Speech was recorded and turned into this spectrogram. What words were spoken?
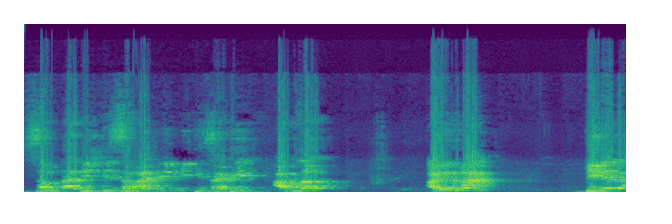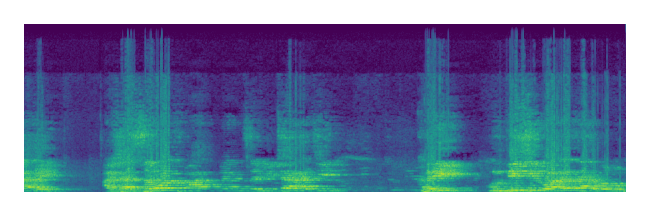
समताधिष्ठी समाज निर्मितीसाठी आपलं आयुर्मान दिलेलं आहे अशा सर्वच महात्म्यांचे विचाराची खरी कृतीशील वारसदार म्हणून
